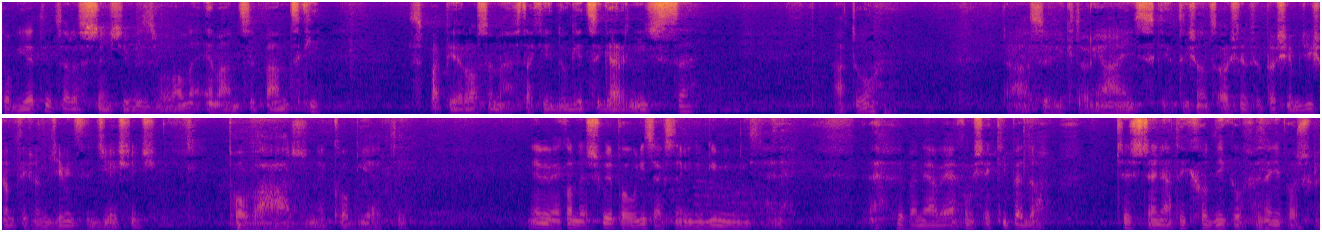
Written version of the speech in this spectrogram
Kobiety coraz częściej wyzwolone, emancypantki z papierosem w takiej długiej cygarniczce. A tu czasy wiktoriańskie, 1880-1910. Poważne kobiety. Nie wiem, jak one szły po ulicach z tymi długimi ulicami. Chyba miały jakąś ekipę do czyszczenia tych chodników, że nie poszły.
